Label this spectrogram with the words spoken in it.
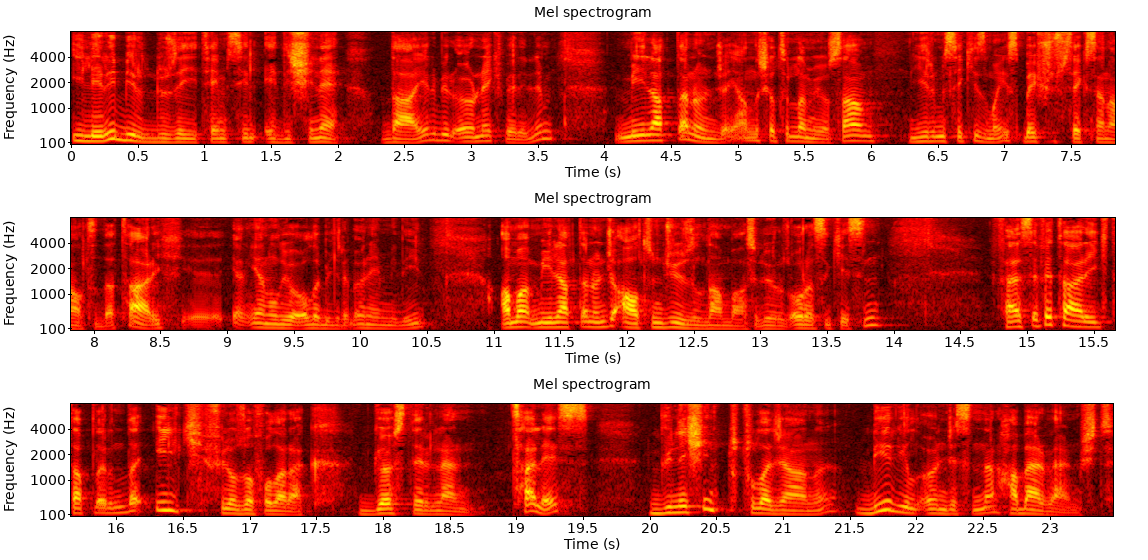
ileri bir düzeyi temsil edişine dair bir örnek verelim. Milattan önce yanlış hatırlamıyorsam 28 Mayıs 586'da tarih e, yanılıyor olabilirim önemli değil. Ama milattan önce 6. yüzyıldan bahsediyoruz orası kesin. Felsefe tarihi kitaplarında ilk filozof olarak gösterilen Thales güneşin tutulacağını bir yıl öncesinden haber vermişti.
